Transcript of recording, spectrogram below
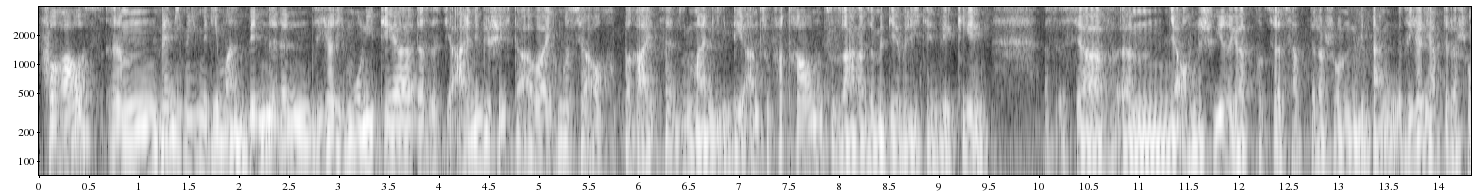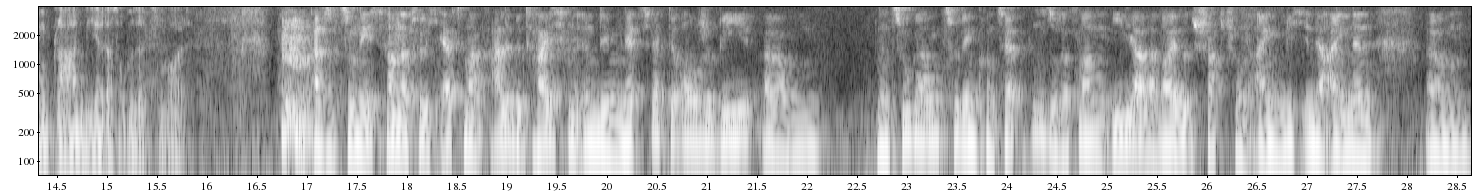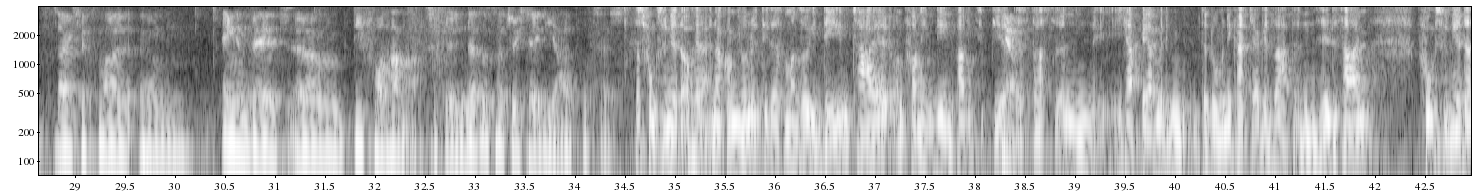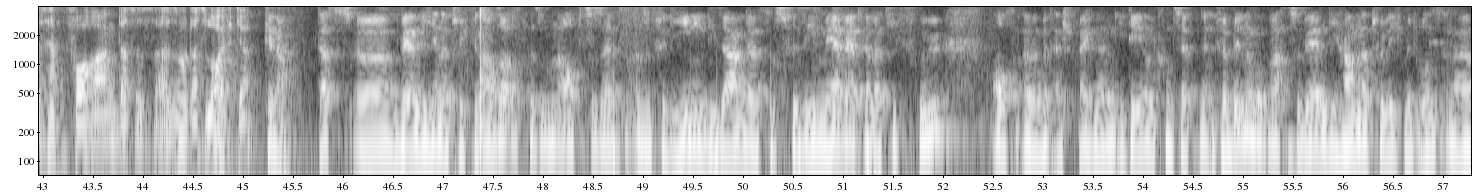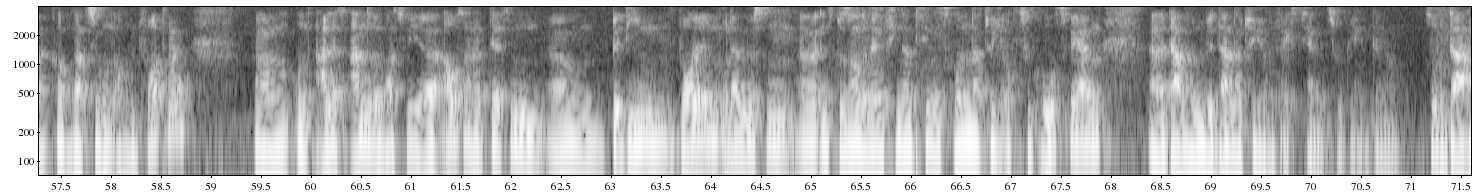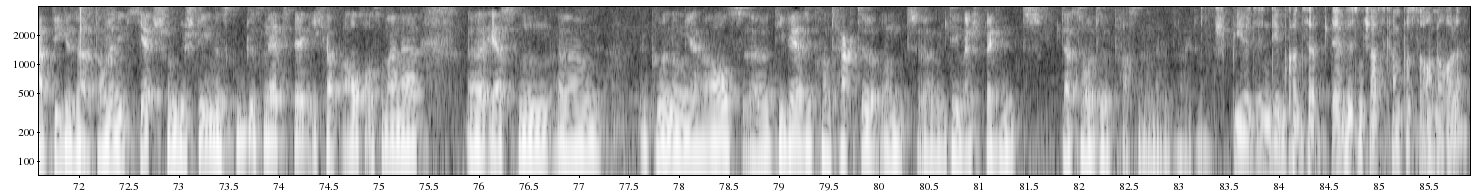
voraus. Ähm, wenn ich mich mit jemandem binde, dann sicherlich monetär, das ist die eine Geschichte, aber ich muss ja auch bereit sein, ihm meine Idee anzuvertrauen und zu sagen, also mit dir will ich den Weg gehen. Das ist ja, ähm, ja auch ein schwieriger Prozess. Habt ihr da schon Gedanken? Sicherlich habt ihr da schon einen Plan, wie ihr das umsetzen wollt. Also zunächst haben natürlich erstmal alle Beteiligten in dem Netzwerk der Orangerie ähm, einen Zugang zu den Konzepten, sodass man idealerweise es schafft, schon eigentlich in der eigenen, ähm, sage ich jetzt mal, ähm, engen Welt ähm, die Vorhaben abzubilden. Das ist natürlich der Idealprozess. Das funktioniert auch, ja, in der Community, dass man so Ideen teilt und von Ideen partizipiert. Ja. Ist das in, ich habe ja mit dem, der Dominik hat ja gesagt, in Hildesheim funktioniert das hervorragend, das ist also, das läuft, ja? Genau. Das äh, werden wir hier natürlich genauso auch versuchen aufzusetzen. Also für diejenigen, die sagen, dass das für sie Mehrwert relativ früh auch äh, mit entsprechenden Ideen und Konzepten in Verbindung gebracht zu werden, die haben natürlich mit uns in der Kooperation auch einen Vorteil. Ähm, und alles andere, was wir außerhalb dessen ähm, bedienen wollen oder müssen, äh, insbesondere wenn Finanzierungsrunden natürlich auch zu groß werden, äh, da würden wir dann natürlich auch auf externe zugehen. Genau. So, und da hat, wie gesagt, Dominik jetzt schon bestehendes gutes Netzwerk. Ich habe auch aus meiner äh, ersten ähm, Gründung hier heraus diverse Kontakte und dementsprechend das sollte passen in der Begleitung. Spielt in dem Konzept der Wissenschaftscampus auch eine Rolle?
